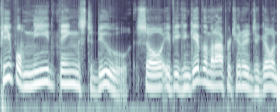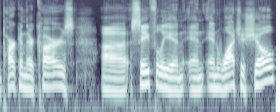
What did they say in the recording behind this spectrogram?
people need things to do. So if you can give them an opportunity to go and park in their cars uh, safely and, and, and watch a show,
